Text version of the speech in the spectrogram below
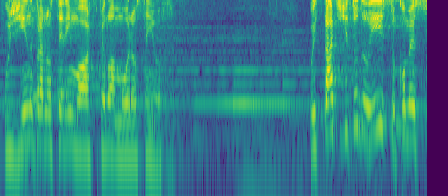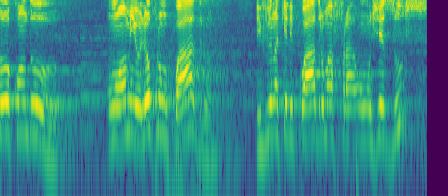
fugindo para não serem mortos pelo amor ao Senhor. O start de tudo isso começou quando um homem olhou para um quadro e viu naquele quadro uma um Jesus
